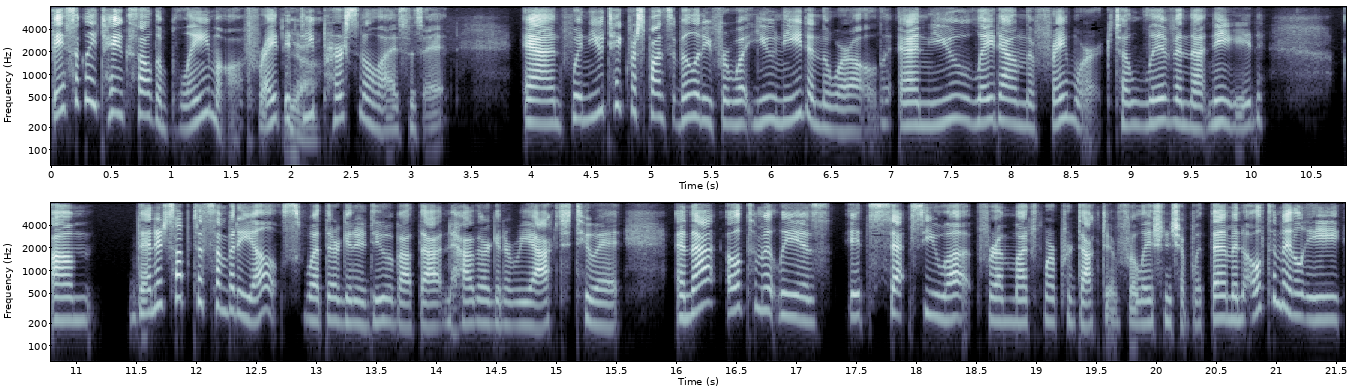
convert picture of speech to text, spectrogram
basically takes all the blame off, right? It Yeah. depersonalizes it. And when you take responsibility for what you need in the world and you lay down the framework to live in that need, um, then it's up to somebody else what they're going to do about that and how they're going to react to it. And that ultimately is, it sets you up for a much more productive relationship with them. And ultimately,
